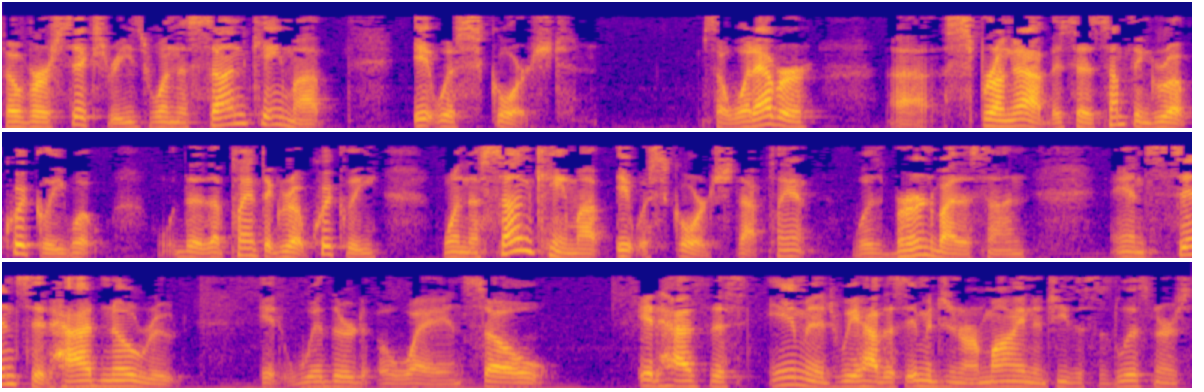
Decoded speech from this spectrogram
So verse 6 reads, When the sun came up, it was scorched. So whatever uh, sprung up, it says something grew up quickly. What, the, the plant that grew up quickly, when the sun came up, it was scorched. That plant was burned by the sun, and since it had no root, it withered away. And so it has this image, we have this image in our mind, and Jesus' listeners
